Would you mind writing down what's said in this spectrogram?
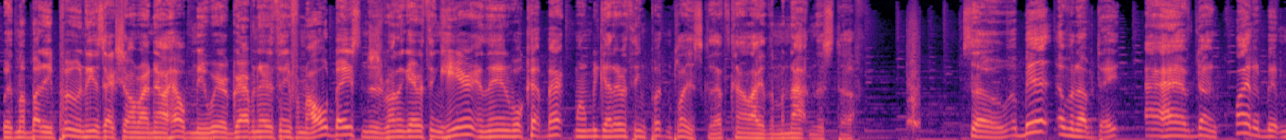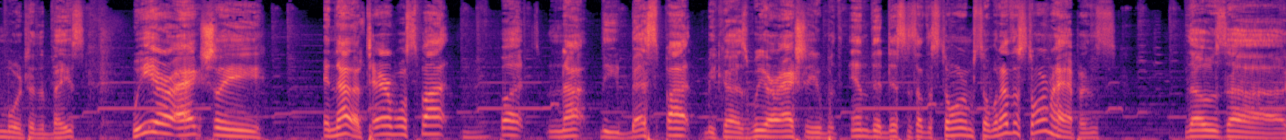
with my buddy Poon. He's actually on right now helping me. We're grabbing everything from my old base and just running everything here, and then we'll cut back when we got everything put in place because that's kind of like the monotonous stuff. So a bit of an update. I have done quite a bit more to the base. We are actually in not a terrible spot, but not the best spot because we are actually within the distance of the storm. So whenever the storm happens, those uh,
